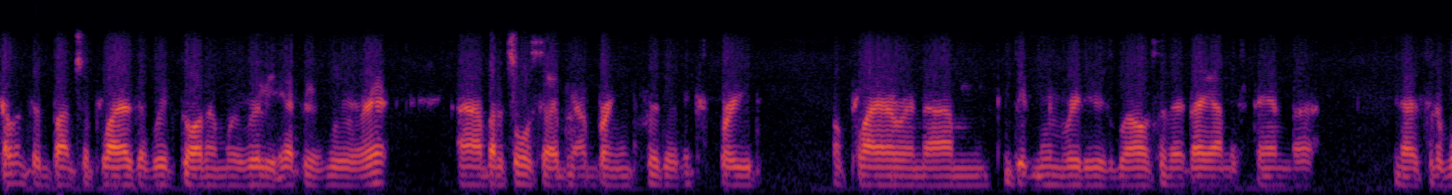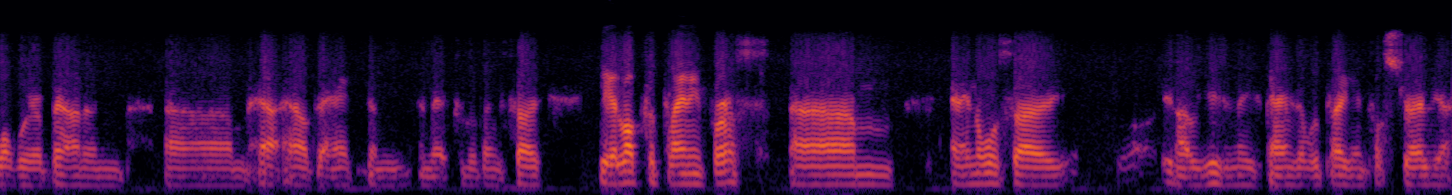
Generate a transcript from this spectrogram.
talented bunch of players that we've got, and we're really happy with where we're at. Uh, but it's also about bringing through the next breed of player and um, getting them ready as well, so that they understand the you know, sort of what we're about and um, how, how to act and, and that sort of thing. So, yeah, lots of planning for us. Um, and also, you know, using these games that we're playing against Australia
